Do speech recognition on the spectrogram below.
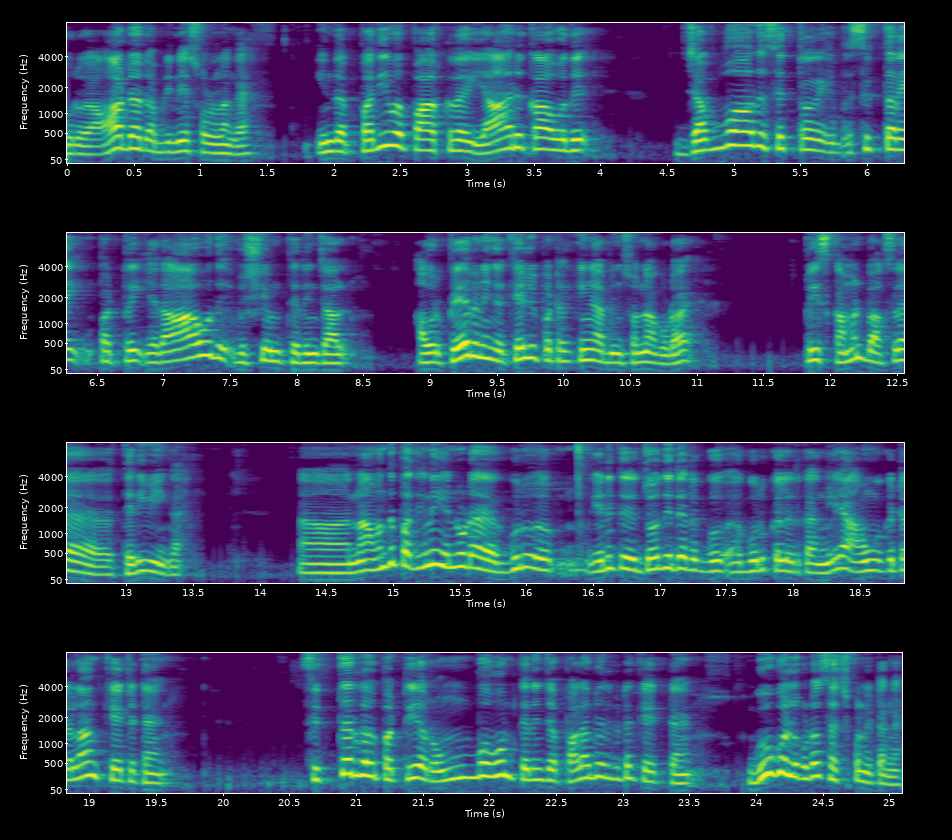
ஒரு ஆர்டர் அப்படின்னே சொல்லலாங்க. இந்த பதிவை பார்க்குற யாருக்காவது ஜவ்வாது சித்தரை சித்தரை பற்றி ஏதாவது விஷயம் தெரிஞ்சால் அவர் பேர் நீங்கள் கேள்விப்பட்டிருக்கீங்க அப்படின்னு சொன்னால் கூட ப்ளீஸ் கமெண்ட் பாக்ஸில் தெரிவிங்க. நான் வந்து பார்த்திங்கன்னா என்னோட குரு எனக்கு ஜோதிடர் கு குருக்கள் இருக்காங்க இல்லையா அவங்கக்கிட்டலாம் கேட்டுட்டேன். சித்தர்கள் பற்றிய ரொம்பவும் தெரிஞ்ச பல பேர்கிட்ட கேட்டேன். கூகுளில் கூட சர்ச் பண்ணிட்டேங்க.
